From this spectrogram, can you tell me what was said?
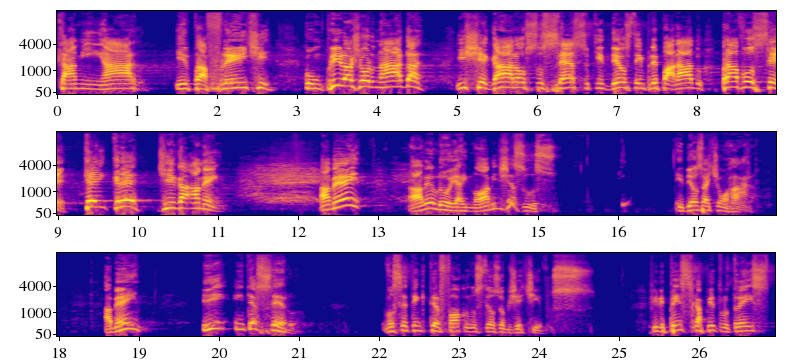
caminhar, ir para frente, cumprir a jornada e chegar ao sucesso que Deus tem preparado para você. Quem crê, diga amém. Amém? amém? Aleluia, em nome de Jesus. E Deus vai te honrar. Amém? E em terceiro, você tem que ter foco nos teus objetivos. Filipenses capítulo 3,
